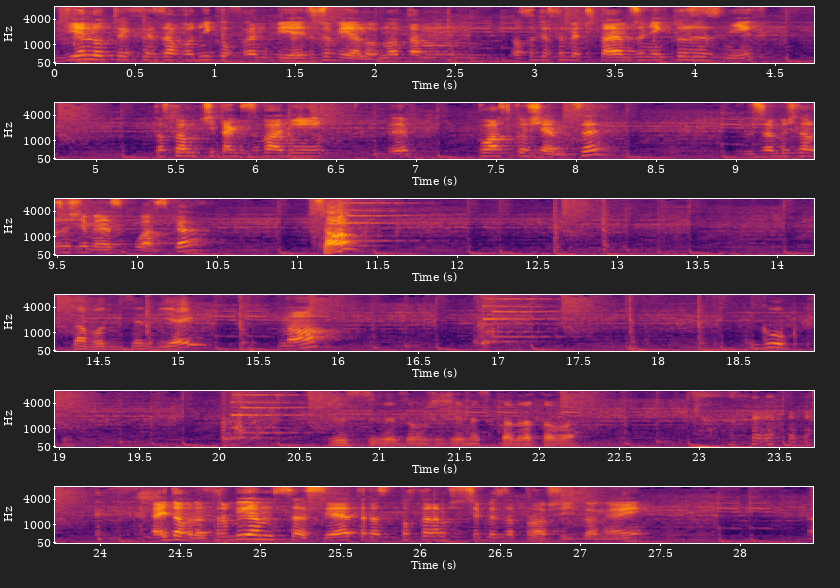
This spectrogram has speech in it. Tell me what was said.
wielu tych zawodników NBA, że wielu, no tam ostatnio sobie czytałem, że niektórzy z nich to są ci tak zwani y, płaskoziemcy, że myślą, że Ziemia jest płaska. Co? Zawodnicy NBA? No, Głupki. Wszyscy wiedzą, że Ziemia jest kwadratowa. Ej, dobra, zrobiłem sesję, teraz postaram się Ciebie zaprosić do niej. E,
